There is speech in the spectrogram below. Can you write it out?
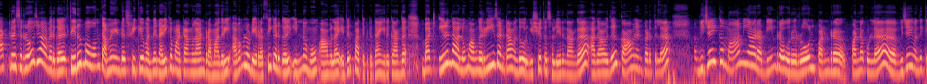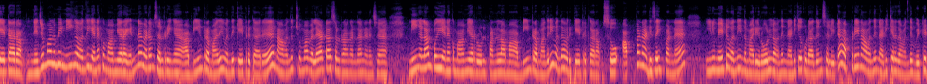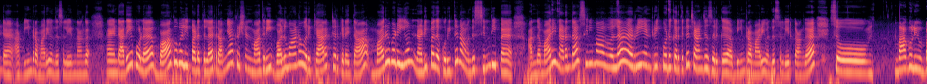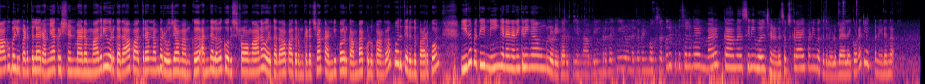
Actress ரோஜா அவர்கள் திரும்பவும் தமிழ் இண்டஸ்ட்ரிக்கு வந்து நடிக்க மாட்டாங்களான்ற மாதிரி அவங்களுடைய ரசிகர்கள் இன்னமும் ஆவலாக எதிர்பார்த்துக்கிட்டு தான் இருக்காங்க. பட் இருந்தாலும் அவங்க ரீசண்டாக வந்து ஒரு விஷயத்த சொல்லியிருந்தாங்க. அதாவது காவலன் படத்தில் விஜய்க்கு மாமியார் அப்படின்ற ஒரு ரோல் பண்ணுற பண்ணக்குள்ள விஜய் வந்து கேட்டாராம் நிஜமாலுமே நீங்கள் வந்து எனக்கு மாமியாரா? என்ன மேடம் சொல்கிறீங்க அப்படின்ற மாதிரி வந்து கேட்டிருக்காரு. நான் வந்து சும்மா விளையாட்டாக சொல்கிறாங்கன்னு தான் நினச்சேன். நீங்களாம் போய் எனக்கு மாமியார் ரோல் பண்ணலாமா அப்படின்ற மாதிரி வந்து அவர் கேட்டிருக்காராம். ஸோ அப்போ நான் டிசைட் பண்ணேன் இனிமேட்டு வந்து இந்த மாதிரி ரோலில் வந்து நடிக்கக்கூடாதுன்னு சொல்லிவிட்டு அப்படியே நான் வந்து நடிக்கிறத வந்து விட்டுட்டேன் அப்படின்ற மாதிரி வந்து சொல்லியிருந்தாங்க. அண்ட் அதே போல் பாகுபலி படத்தில் ரம்யா கிருஷ்ணன் மாதிரி வலுவான ஒரு கேரக்டர் கிடைத்தா மறுபடியும் நடிப்பதை குறித்து நான் வந்து சிந்திப்பேன். அந்த மாதிரி நடந்தால் சினிமாவில் ரீஎன்ட்ரி கொடுக்கறதுக்கு சான்சஸ் இருக்குது அப்படின்ற மாதிரி வந்து சொல்லியிருக்காங்க. ஸோ பாகுலி பாகுபலி படத்தில் ரம்யா கிருஷ்ணன் மேடம் மாதிரி ஒரு கதாபாத்திரம் நம்ம ரோஜா மேம்க்கு அந்த அளவுக்கு ஒரு ஸ்ட்ராங்கான ஒரு கதாபாத்திரம் கிடைச்சா கண்டிப்பாக ஒரு கம்பேக் கொடுப்பாங்க. பொறுத்திருந்து பார்ப்போம். இதை பற்றி நீங்கள் என்ன நினைக்கிறீங்க? உங்களுடைய கருத்து என்ன அப்படின்றத கீழே உள்ள கமெண்ட் பாக்ஸில் குறிப்பிட்டு சொல்லுங்கள் மறக்காமல் சினி வேர்ல்ட் சேனலை சப்ஸ்கிரைப் பண்ணி பக்கத்தில் உள்ள பெல் ஐக்கோனை கிளிக் பண்ணிவிடுங்க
